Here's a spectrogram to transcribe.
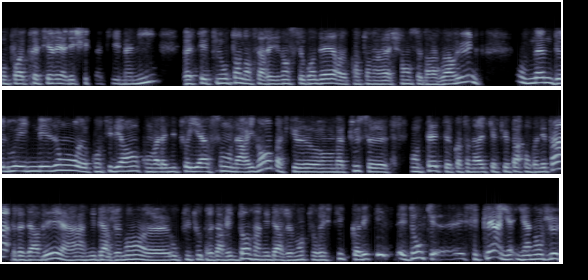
on pourrait préférer aller chez papy et mamie, rester plus longtemps dans sa résidence secondaire euh, quand on a la chance d'en avoir une, ou même de louer une maison euh, considérant qu'on va la nettoyer à fond en arrivant parce que on a tous euh, en tête quand on arrive quelque part qu'on connaît pas de réserver un hébergement euh, ou plutôt de réserver dans un hébergement touristique collectif. Et donc c'est clair il y a, y a, un enjeu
